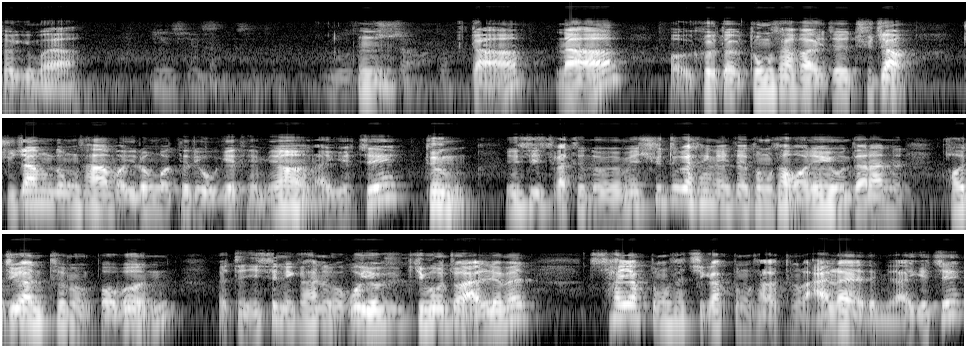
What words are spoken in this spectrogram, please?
저기 뭐야, 인시스트 무슨 음. 나, 어, 그 다음 동사가 이제 주장, 주장 동사 뭐 이런 것들이 오게 되면, 알겠지? 등, 인시스 같은 경우면 슈드가 생략될 때 동사 원형이 온다라는 거지 같은 문법은 하여튼 있으니까 하는 거고, 여기 기본적으로 알려면 사역 동사, 지각 동사 같은 걸 알아야 됩니다. 알겠지?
